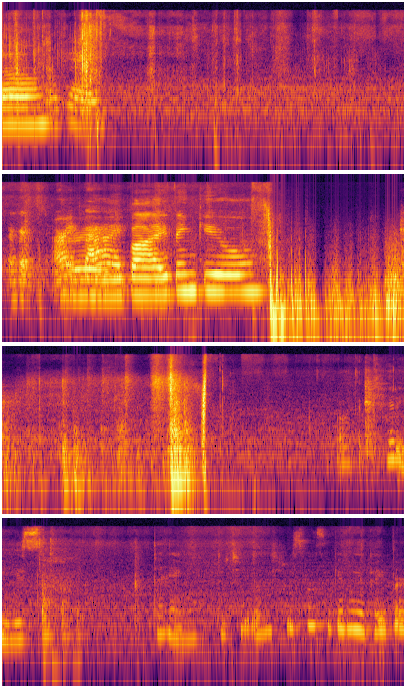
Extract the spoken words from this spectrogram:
Okay. Okay, all right, bye. Bye. Thank you. Oh, the kitties. Dang. Did she, was she supposed to give me a paper?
